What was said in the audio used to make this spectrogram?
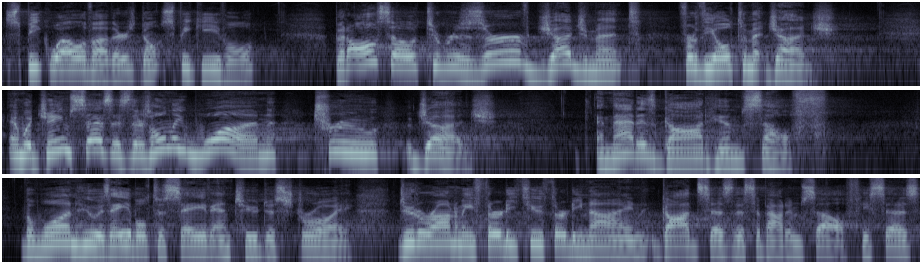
speak well of others, don't speak evil, but also to reserve judgment for the ultimate judge. And what James says is there's only one true judge, and that is God Himself, the one who is able to save and to destroy. Deuteronomy 32 39, God says this about Himself. He says,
